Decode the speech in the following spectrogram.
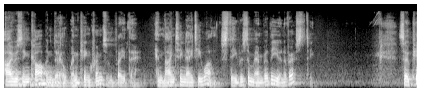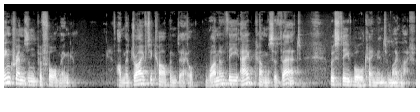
I was in Carbondale when King Crimson played there in 1981. Steve was a member of the university. So King Crimson performing on the drive to Carbondale, one of the outcomes of that was Steve Ball came into my life.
